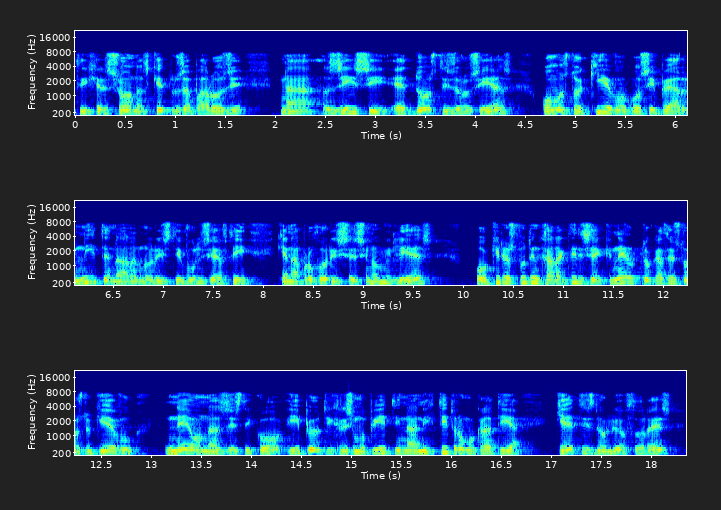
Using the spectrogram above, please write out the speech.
τη Χερσόνας και του Ζαπαρόζιε, να ζήσει εντός της Ρωσίας. Όμως το Κίεβο, όπως είπε, αρνείται να αναγνωρίσει τη βούληση αυτή και να προχωρήσει σε συνομιλίες. Ο κύριος Πούτιν χαρακτήρισε εκ νέου το καθεστώς του Κιέβου νέο ναζιστικό, είπε ότι χρησιμοποιεί την ανοιχτή τρομοκρατία και τις δολιοφθορές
